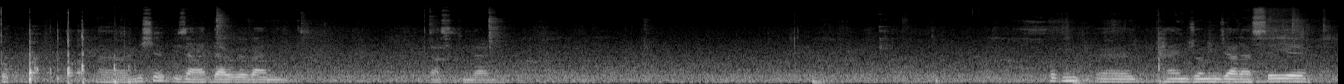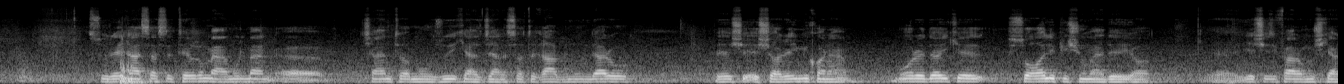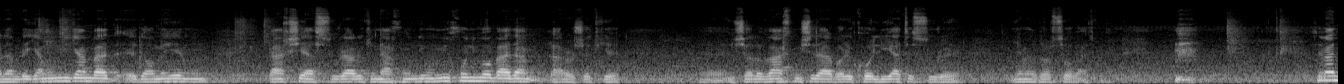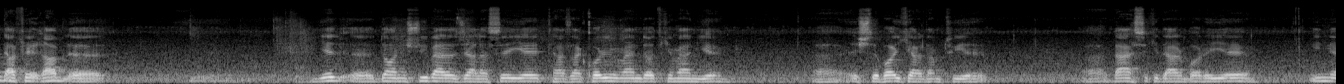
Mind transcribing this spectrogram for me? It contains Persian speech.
خب میشه بی زحمت در رو ببند دستتون در خب این پنجمین جلسه سوره قصص طبق معمول من چند تا موضوعی که از جلسات قبل مونده رو بهش اشاره می کنم موردایی که سوالی پیش اومده یا یه چیزی فراموش کردم بگم اون میگم بعد ادامه بخشی از سوره رو که نخوندیم و می‌خونیم و بعدم قرار شد که انشالله وقت میشه درباره کلیت سوره یه مقدار صحبت کنیم. من دفعه قبل یه دانشجویی بعد از جلسه یه تذکری به من داد که من یه اشتباهی کردم توی بحثی که درباره این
